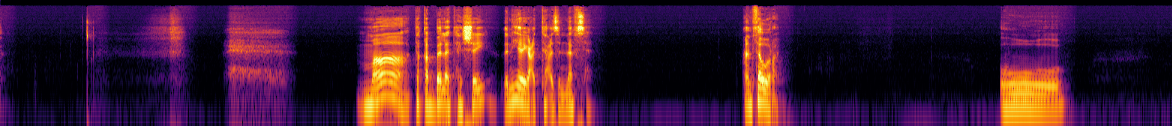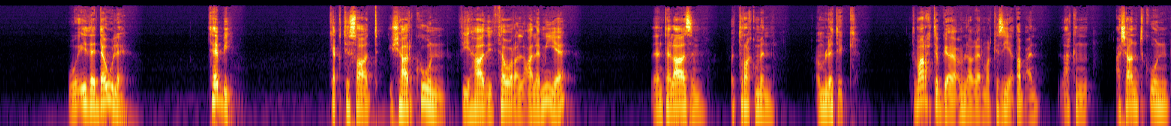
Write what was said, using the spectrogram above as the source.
ما تقبلت هالشيء لأن هي قاعد تعزل نفسها عن ثورة. و وإذا دولة تبي كاقتصاد يشاركون في هذه الثورة العالمية أنت لازم ترقمن عملتك أنت ما راح تبقى عملة غير مركزية طبعا لكن عشان تكون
